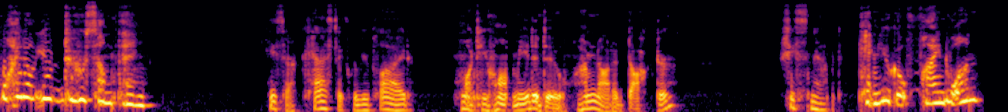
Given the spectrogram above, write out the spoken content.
why don't you do something? He sarcastically replied, What do you want me to do? I'm not a doctor. She snapped, Can you go find one?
